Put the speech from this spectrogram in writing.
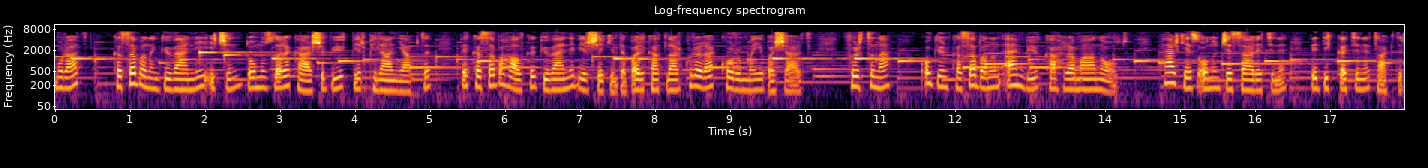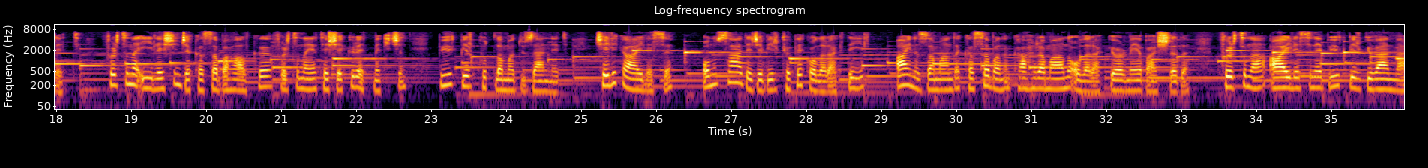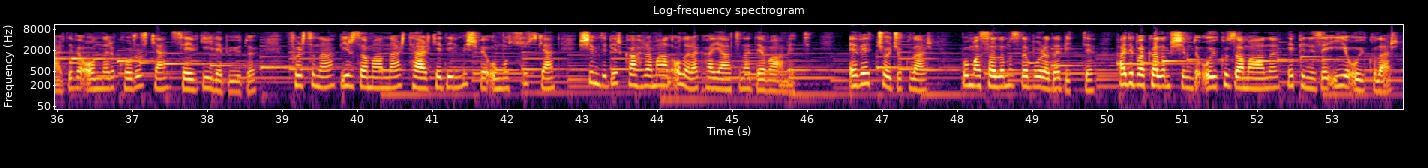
Murat, kasabanın güvenliği için domuzlara karşı büyük bir plan yaptı ve kasaba halkı güvenli bir şekilde barikatlar kurarak korunmayı başardı. Fırtına o gün kasabanın en büyük kahramanı oldu. Herkes onun cesaretini ve dikkatini takdir etti. Fırtına iyileşince kasaba halkı fırtınaya teşekkür etmek için büyük bir kutlama düzenledi. Çelik ailesi onu sadece bir köpek olarak değil, aynı zamanda kasabanın kahramanı olarak görmeye başladı. Fırtına ailesine büyük bir güven verdi ve onları korurken sevgiyle büyüdü. Fırtına bir zamanlar terk edilmiş ve umutsuzken şimdi bir kahraman olarak hayatına devam etti. Evet çocuklar, bu masalımız da burada bitti. Hadi bakalım şimdi uyku zamanı. Hepinize iyi uykular.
